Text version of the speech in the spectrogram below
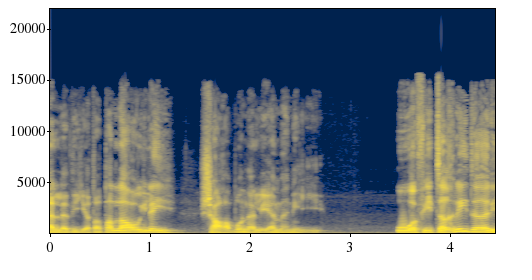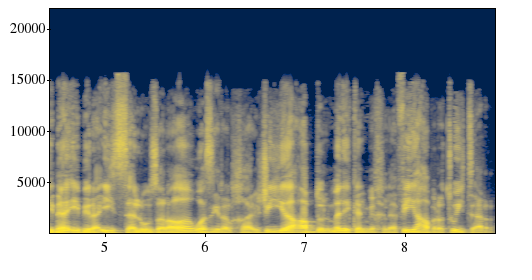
الذي يتطلع إليه شعبنا اليمني. وفي تغريدة لنائب رئيس الوزراء وزير الخارجية عبد الملك المخلافي عبر تويتر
